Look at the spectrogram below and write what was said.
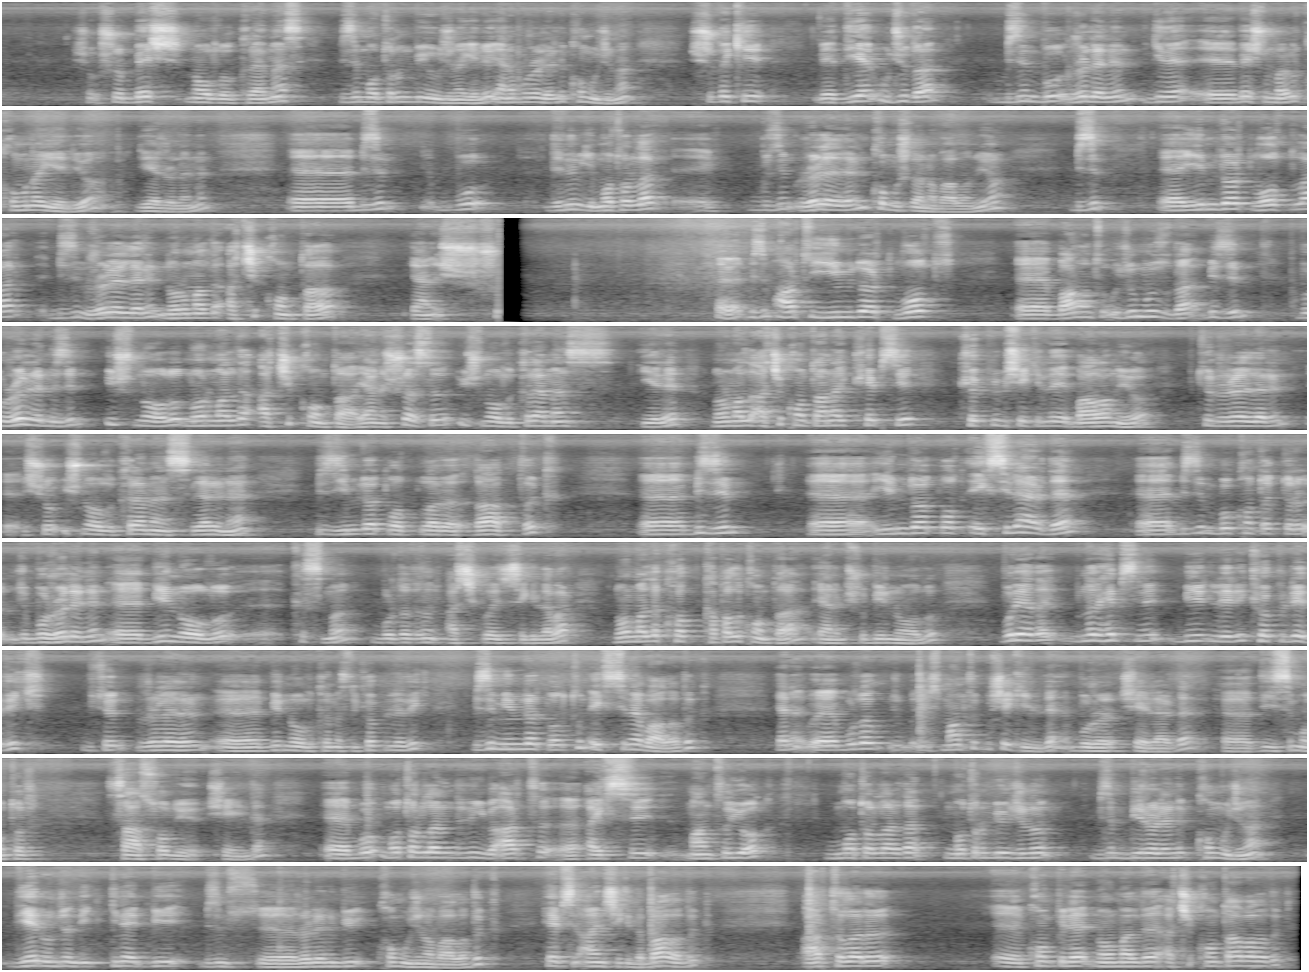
Şu, şu 5 nolu klemens bizim motorun bir ucuna geliyor. Yani bu rölenin kom ucuna. Şuradaki e, diğer ucu da bizim bu rölenin yine 5 numaralı komuna geliyor. Diğer rölenin. E, bizim bu dediğim gibi motorlar e, bizim rölelerin komuşlarına bağlanıyor. Bizim e, 24 voltlar bizim rölelerin normalde açık kontağı yani şu Evet bizim artı 24 volt e, bağlantı ucumuz da bizim bu rölemizin 3 nolu normalde açık kontağı. Yani şurası 3 nolu Clemens yeri. Normalde açık kontağına hepsi köprü bir şekilde bağlanıyor. Bütün rölelerin e, şu 3 nolu Clemens'lerine biz 24 voltları dağıttık. E, bizim e, 24 volt eksilerde e, bizim bu kontaktör bu rölenin e, bir nolu e, kısmı burada da açıklayıcı şekilde var. Normalde kapalı kontağı yani şu bir nolu. Buraya da bunları hepsini birleri köprüledik. Bütün rölelerin e, bir nolu kırmasını köprüledik. Bizim 24 voltun eksisine bağladık. Yani e, burada mantık bu şekilde bu şeylerde e, DC motor sağ sol şeyinde. E, bu motorların dediğim gibi artı e, eksi mantığı yok. Bu motorlarda motorun bir ucunu bizim bir rölenin kom ucuna diğer ucuna değil, yine bir bizim e, rölenin bir kom ucuna bağladık. Hepsini aynı şekilde bağladık. Artıları e, komple normalde açık kontağa bağladık.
